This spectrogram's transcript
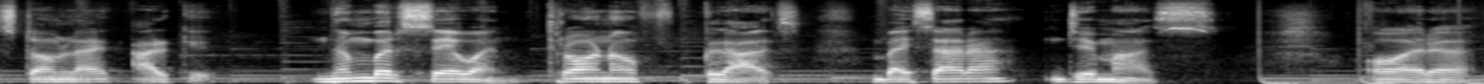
stormlight archive number seven throne of glass by Sarah J Maas और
